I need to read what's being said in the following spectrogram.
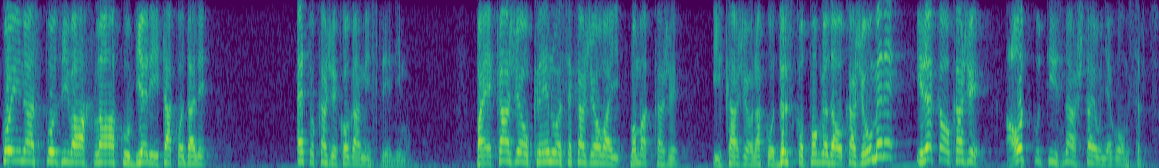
koji nas poziva ahlaku, vjeri i tako dalje. Eto, kaže, koga mi slijedimo. Pa je, kaže, okrenuo se, kaže, ovaj momak, kaže, i kaže, onako drsko pogledao, kaže, u mene, i rekao, kaže, a otkud ti znaš šta je u njegovom srcu?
